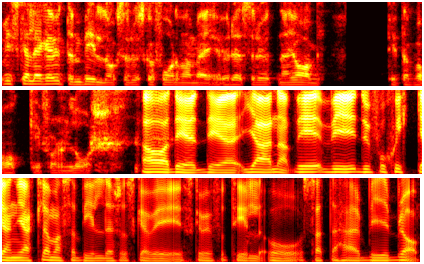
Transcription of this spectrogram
vi ska lägga ut en bild också, du ska få den av mig, hur det ser ut när jag tittar på hockey från en loge. Ja, det, det gärna. Vi, vi, du får skicka en jäkla massa bilder så ska vi, ska vi få till och, så att det här blir bra.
